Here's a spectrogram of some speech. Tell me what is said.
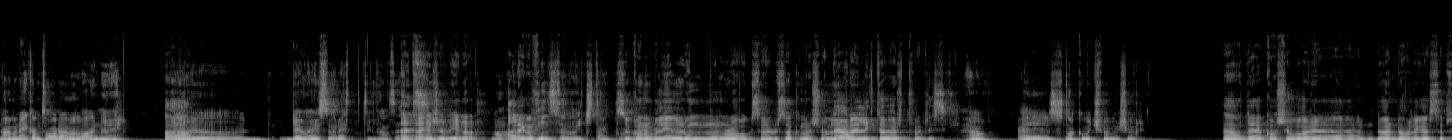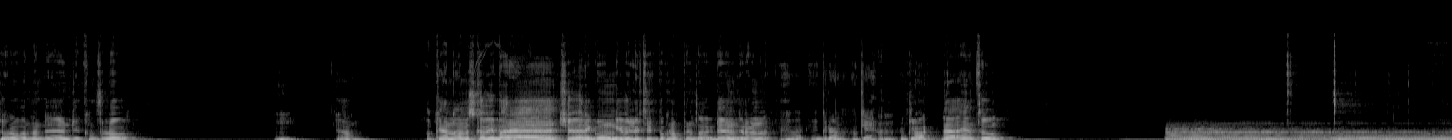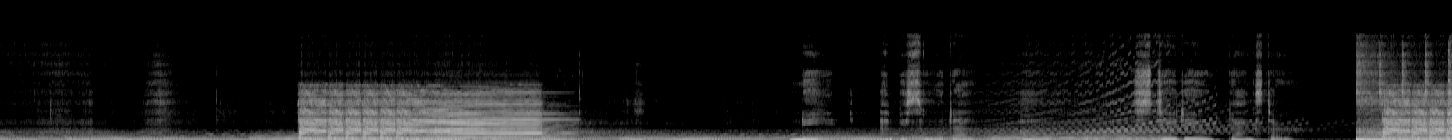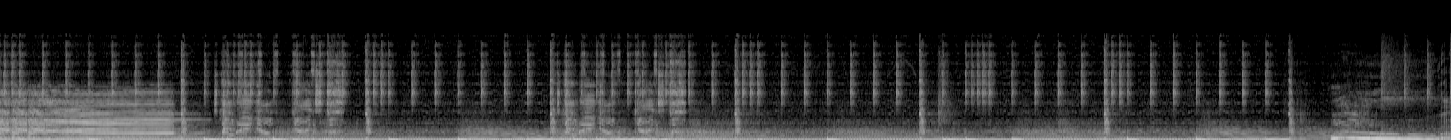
Nei, men jeg kan ta den alene. jeg. Det Ah. er jo, det er jo jeg som har rett, uansett. Jeg trenger ikke å bli med. Nei. Det går fint. Så Så, kan det bli en lang monolog, så er det du snakker med deg sjøl. Det hadde jeg likt å høre, faktisk. Ja, jeg snakker mye med meg sjøl. Ja, Det har kanskje vært eh, den dårligste episoden vår, men det, du kan få lov. Mm. Ja. Ok, nei, men Skal vi bare kjøre i gang? Jeg vil uttrykke på knappen i dag. Det er den grønne. Grønn? Ok, er du klar? Ja, en, to. Ny episode av Studio Gangster.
